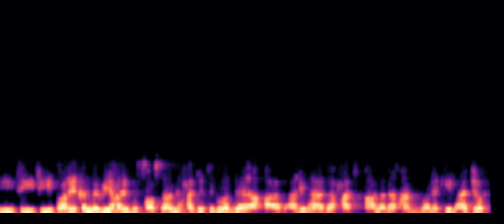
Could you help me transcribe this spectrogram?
في في في طريق النبي عليه الصلاة والسلام لحجة الوداع قالت ألي هذا حج؟ قال نعم ولك الأجر.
